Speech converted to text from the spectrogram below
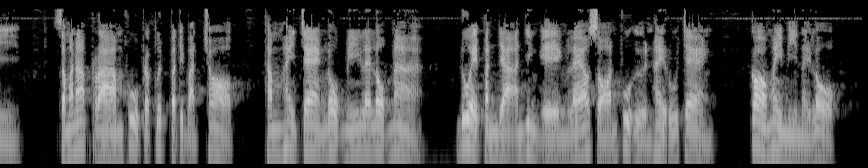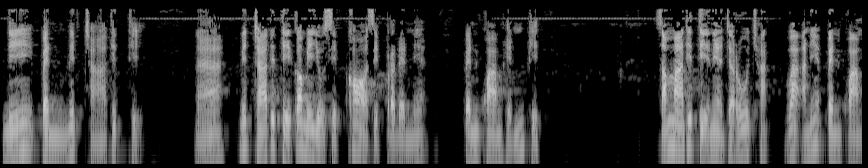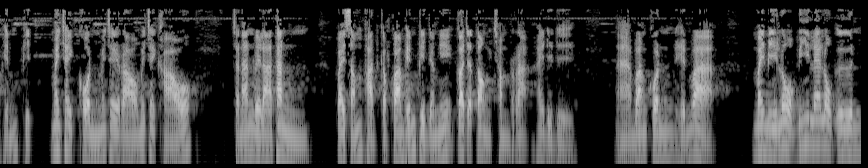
สมณพราหมณ์ผู้ประพฤติปฏิบัติชอบทำให้แจ้งโลกนี้และโลกหน้า ด้วยปัญญาอันยิ่งเองแล้วสอนผู้อื่นให้รู้แจ้ง ก็ไม่มีในโลก นี้เป็นมิจฉาทิฏฐินะมิจฉาทิฏฐิก็มีอยู่สิบข้อสิบประเด็นเนี้ยเป็นความเห็นผิด สัมมาทิฏฐิเนี่ยจะรู้ชัดว่าอันนี้เป็นความเห็นผิด ไม่ใช่คนไม่ใช่เราไม่ใช่เขา ฉะนั้นเวลาท่านไปสัมผัสกับความเห็นผิดอย่างนี้ก็จะต้องชำระให้ดีๆนะบางคนเห็นว่าไม่มีโลกนี้และโลกอื่น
